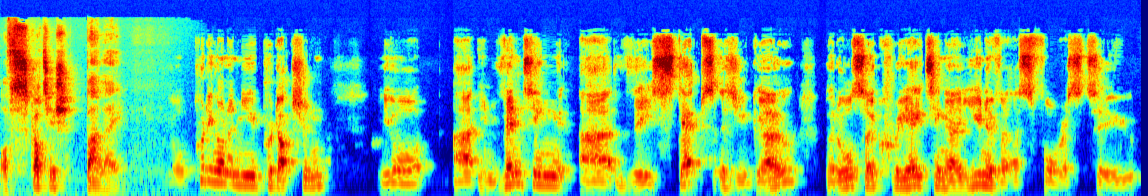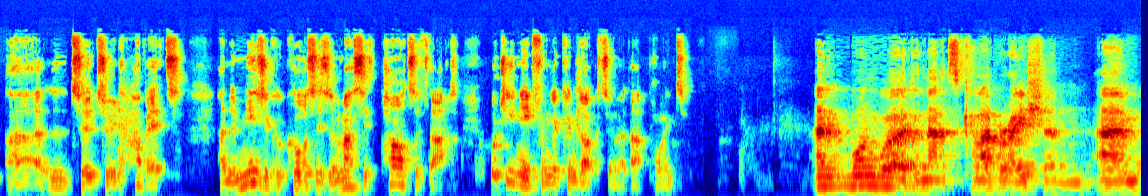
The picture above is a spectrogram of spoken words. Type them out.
of Scottish Ballet. You're putting on a new production, you're uh, inventing uh, the steps as you go, but also creating a universe for us to, uh, to, to inhabit. And the music, of course, is a massive part of that. What do you need from the conductor at that point? Um, one word, and that's collaboration. Um,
